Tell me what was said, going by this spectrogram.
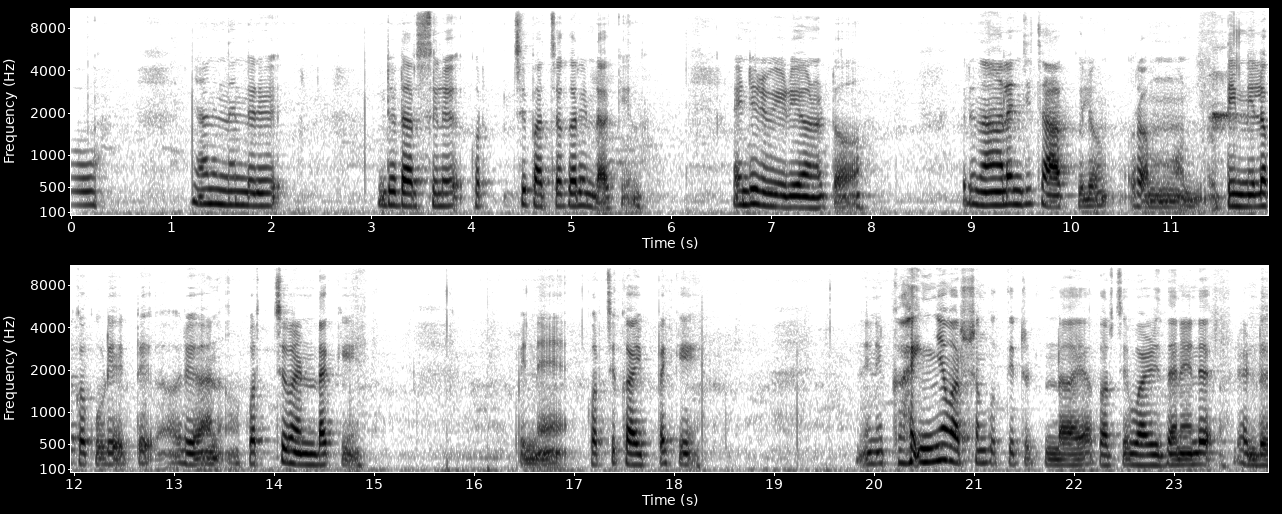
ഓ ഞാൻ ഇന്ന് എന്റെ ഒരു എന്റെ ടെറസിൽ കുറച്ച് പച്ചക്കറി ഉണ്ടാക്കിയിരുന്നു. അതിന്റെ ഒരു വീഡിയോ ആണ് കേട്ടോ. ഒരു നാലഞ്ച് ചാക്കിലും ടിന്നിലൊക്കെ കൂടിയിട്ട് ഒരു കുറച്ച് വെണ്ടയ്ക്ക് പിന്നെ കുറച്ച് കയ്പ്പയ്ക്ക് ഇനി കഴിഞ്ഞ വർഷം കുത്തിയിട്ടുണ്ടായ കുറച്ച് വഴുതനേന്റെ രണ്ട്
